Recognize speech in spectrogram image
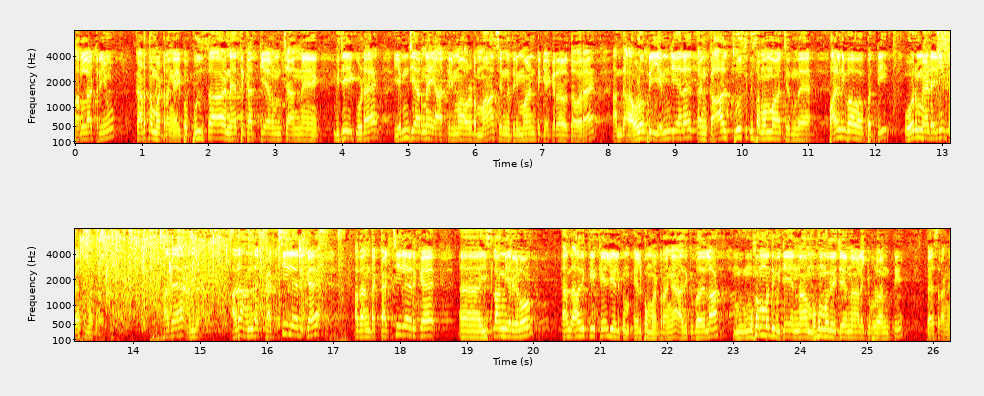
வரலாற்றையும் கடத்த மாட்டாங்க இப்ப புதுசா நேத்து கத்தி ஆரம்பிச்ச அண்ணன் விஜய் கூட எம்ஜிஆர்னா யார் தெரியுமா? அவரோட மாஸ் என்ன தெரியுமான்ட்டு கேட்கிறாரு தவிர அந்த அவ்வளவு பெரிய எம்ஜிஆரை தன் கால் தூசுக்கு சமமா வச்சிருந்த பழனி பாபாவை பத்தி ஒரு மேடையிலையும் பேச மாட்டாரு அத அந்த அத அந்த கட்சியில இருக்க அத அந்த கட்சியில இருக்க இஸ்லாமியர்களும் அந்த அதுக்கு கேள்வி எழுக்க எழுப்ப மாட்டாங்க அதுக்கு பதிலா மு- முகமது விஜயன்னா முகமது விஜயன்னா அழைக்கப்படுவான்ட்டு பேசுறாங்க.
